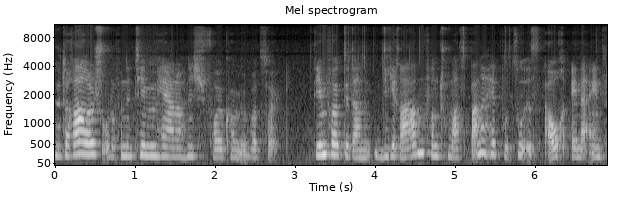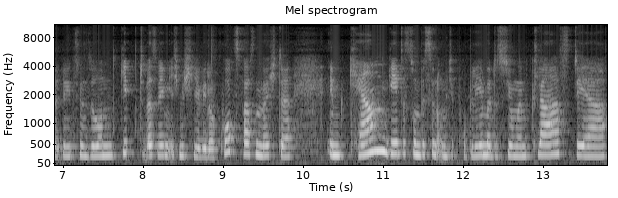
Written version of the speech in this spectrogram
literarisch oder von den Themen her noch nicht vollkommen überzeugt. Dem folgte dann Die Raben von Thomas Bannerhead, wozu es auch eine Einzelrezension gibt, weswegen ich mich hier wieder kurz fassen möchte. Im Kern geht es so ein bisschen um die Probleme des jungen Klaas, der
